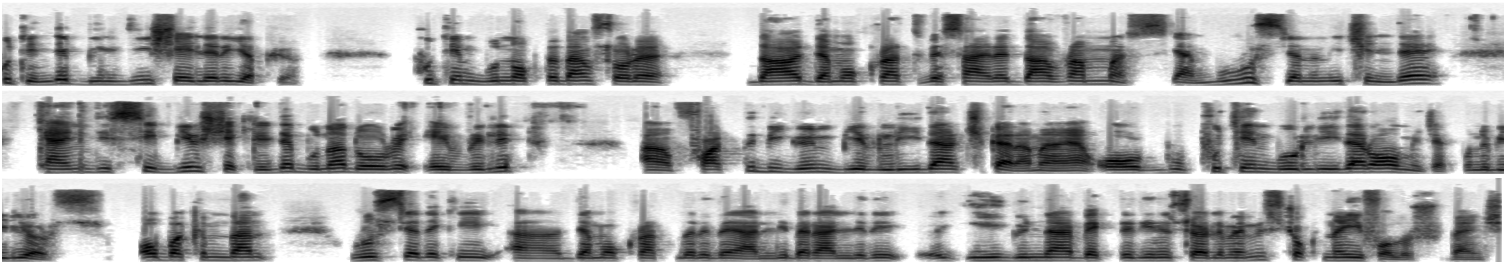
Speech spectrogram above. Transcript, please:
Putin de bildiği şeyleri yapıyor. Putin bu noktadan sonra daha demokrat vesaire davranmaz. Yani bu Rusya'nın içinde kendisi bir şekilde buna doğru evrilip farklı bir gün bir lider çıkar ama yani o bu Putin bu lider olmayacak bunu biliyoruz. O bakımdan Rusya'daki demokratları veya liberalleri iyi günler beklediğini söylememiz çok naif olur bence.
